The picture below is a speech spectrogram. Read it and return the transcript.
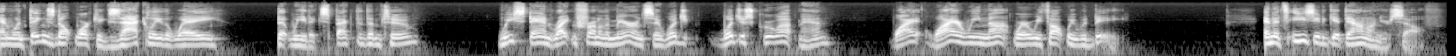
And when things don't work exactly the way that we'd expected them to, we stand right in front of the mirror and say, "What'd you, what'd you screw up, man? Why, why are we not where we thought we would be?" And it's easy to get down on yourself.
